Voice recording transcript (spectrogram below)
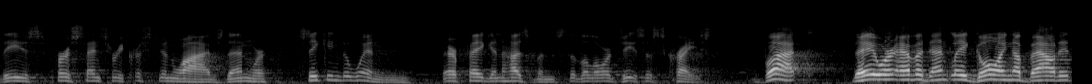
These first century Christian wives then were seeking to win their pagan husbands to the Lord Jesus Christ. But they were evidently going about it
